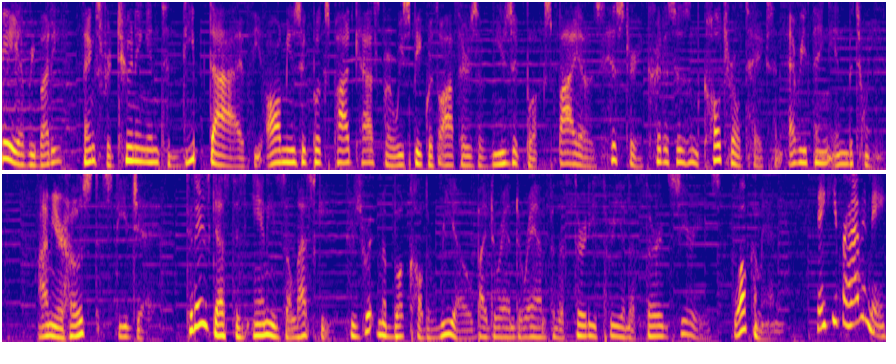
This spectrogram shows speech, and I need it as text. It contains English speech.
Hey, everybody. Thanks for tuning in to Deep Dive, the All Music Books podcast, where we speak with authors of music books, bios, history, criticism, cultural takes, and everything in between. I'm your host, Steve J. Today's guest is Annie Zaleski, who's written a book called Rio by Duran Duran for the 33 and a third series. Welcome, Annie. Thank you for having me.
